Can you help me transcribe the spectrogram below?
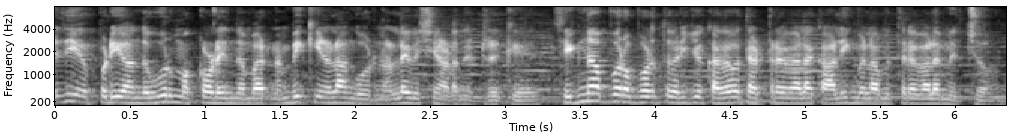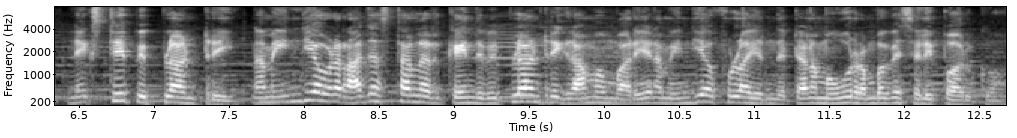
எது எப்படி அந்த ஊர் மக்களோட இந்த மாதிரி நம்பிக்கையினால அங்க ஒரு நல்ல விஷயம் நடந்துட்டு இருக்கு சிக்னாப்பூரை பொறுத்த வரைக்கும் கதவை தட்டுற வேலை காலிங் வேலை அமைத்துற வேலை மிச்சம். நெக்ஸ்ட் பிப்ளான்ட்ரி நம்ம இந்தியாவோட ராஜஸ்தான்ல இருக்க இந்த பிப்ளான்ட்ரி கிராமம் மாதிரியே நம்ம இந்தியா ஃபுல்லா இருந்துட்டா நம்ம ஊர் ரொம்பவே செழிப்பா இருக்கும்.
